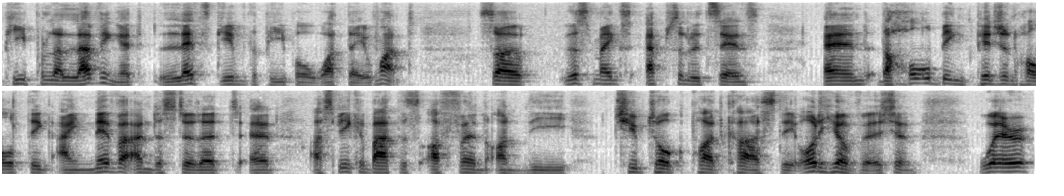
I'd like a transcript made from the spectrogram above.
People are loving it. Let's give the people what they want. So this makes absolute sense. And the whole being pigeonholed thing, I never understood it. And I speak about this often on the Tube Talk podcast, the audio version, where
